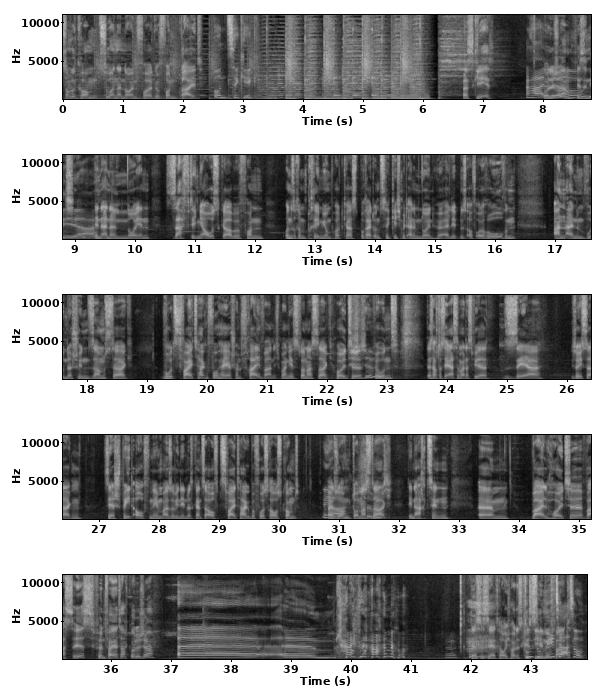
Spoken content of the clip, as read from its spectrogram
Servus und willkommen zu einer neuen Folge von Breit. Und zickig. Was geht? Hallo. Olivia, wir sind ja. in einer neuen, saftigen Ausgabe von unserem Premium-Podcast Breit und Zickig mit einem neuen Hörerlebnis auf eure Ohren an einem wunderschönen Samstag, wo zwei Tage vorher ja schon frei waren. Ich meine, jetzt Donnerstag, heute Stimmt. für uns. Das ist auch das erste Mal, dass wir sehr, wie soll ich sagen, sehr spät aufnehmen. Also wir nehmen das Ganze auf zwei Tage bevor es rauskommt. Ja, also am Donnerstag, stimmt. den 18. Ähm, weil heute, was ist für ein Feiertag, Golischer? Äh, ähm, keine Ahnung. Das ist sehr traurig. Heute ist Christi Himmelfahrt. achso.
